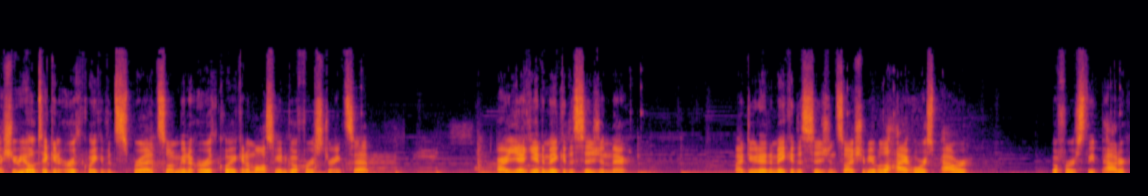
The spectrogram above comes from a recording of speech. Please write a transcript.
I should be able to take an Earthquake if it's spread. So I'm going to Earthquake, and I'm also going to go for a Strength Sap. Alright, yeah, he had to make a decision there. My dude had to make a decision, so I should be able to high horsepower. Go for a Sleep Powder.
